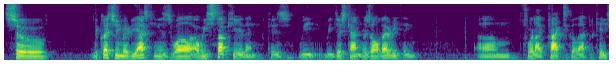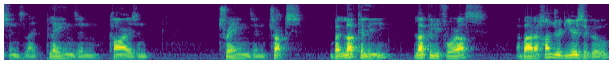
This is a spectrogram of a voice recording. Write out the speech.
So the question you may be asking is, well, are we stuck here then? Because we, we just can't resolve everything. um, for like practical applications like planes and cars and trains and trucks. But luckily, luckily for us, about a hundred years ago,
